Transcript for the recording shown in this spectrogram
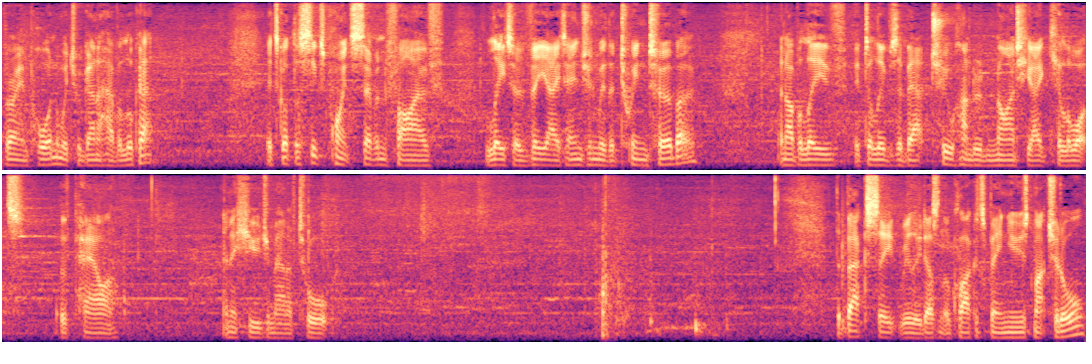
very important, which we're going to have a look at. It's got the 6.75 litre V8 engine with a twin turbo, and I believe it delivers about 298 kilowatts of power and a huge amount of torque. The back seat really doesn't look like it's been used much at all.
